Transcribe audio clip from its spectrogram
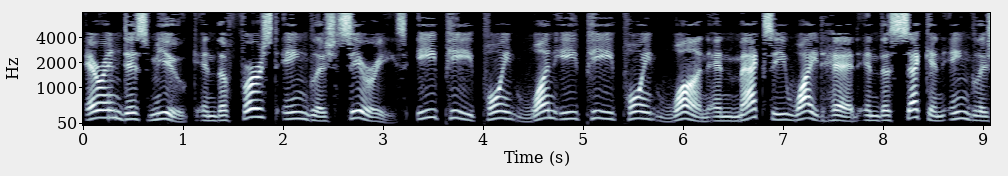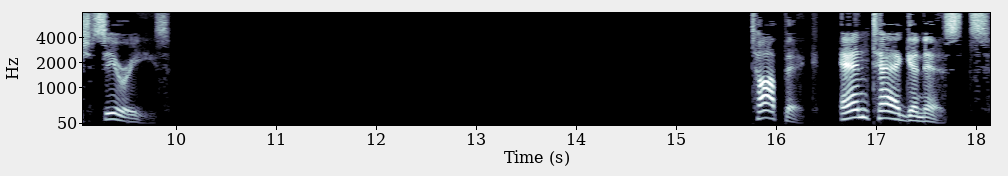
Aaron Dismuke in the first English series, EP.1 EP.1 and Maxey Whitehead in the second English series. Topic: Antagonists.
